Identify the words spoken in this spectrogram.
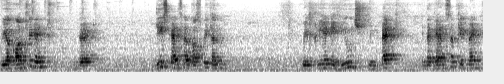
We are confident that this cancer hospital will create a huge impact in the cancer treatment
